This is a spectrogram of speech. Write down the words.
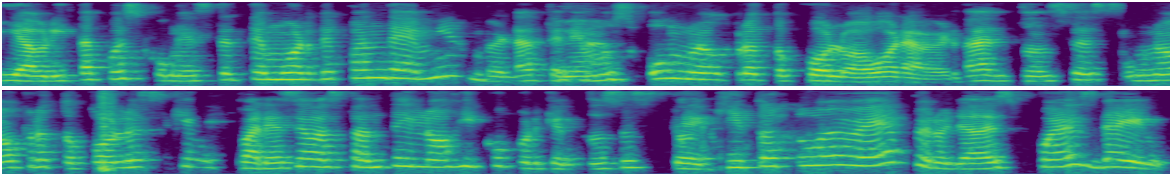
y ahorita pues con este temor de pandemia, ¿verdad? Tenemos un nuevo protocolo ahora, ¿verdad? Entonces, un nuevo protocolo es que parece bastante ilógico porque entonces te quito a tu bebé, pero ya después de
